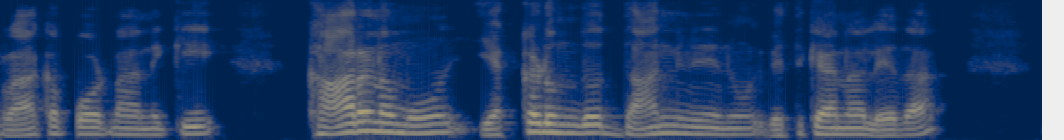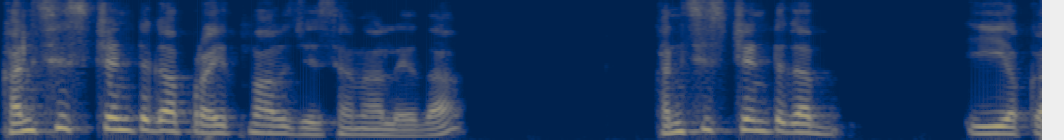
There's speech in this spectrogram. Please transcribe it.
రాకపోవడానికి కారణము ఎక్కడుందో దాన్ని నేను వెతికానా లేదా? కన్సిస్టెంట్గా ప్రయత్నాలు చేశానా లేదా? కన్సిస్టెంట్గా ఈ యొక్క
